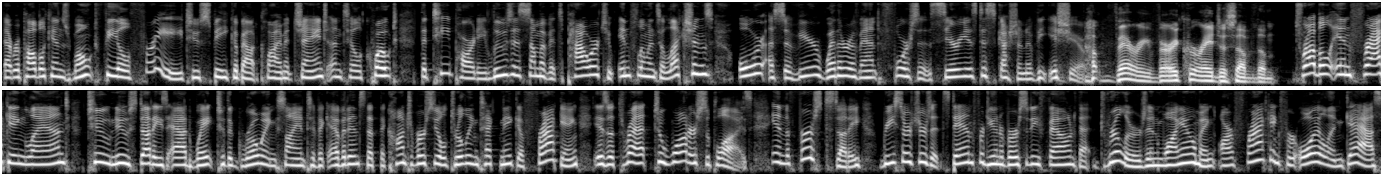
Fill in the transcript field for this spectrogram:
that Republicans won't feel free to speak about climate change until, quote, the Tea Party loses some of its power to influence elections or a severe weather event forces serious discussion of the issue. Very, very courageous of them. Trouble in fracking land. Two new studies add weight to the growing scientific evidence that the controversial drilling technique of fracking is a threat to water supplies. In the first study, researchers at Stanford University found that drillers in Wyoming are fracking for oil and gas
